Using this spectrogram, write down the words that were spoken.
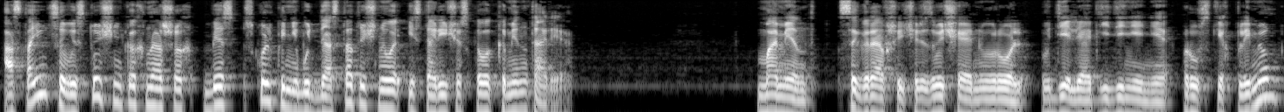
остаются в источниках наших без сколько-нибудь достаточного исторического комментария. Момент, сыгравший чрезвычайную роль в деле объединения русских племен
